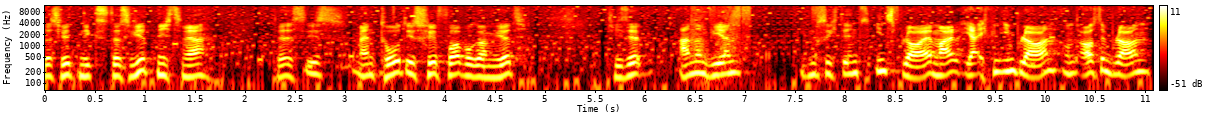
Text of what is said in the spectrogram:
Das wird nichts. Das wird nichts mehr. Das ist. Mein Tod ist für vorprogrammiert. Diese anderen Viren. Ich muss sich ins, ins Blaue mal. Ja, ich bin im Blauen und aus dem Blauen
